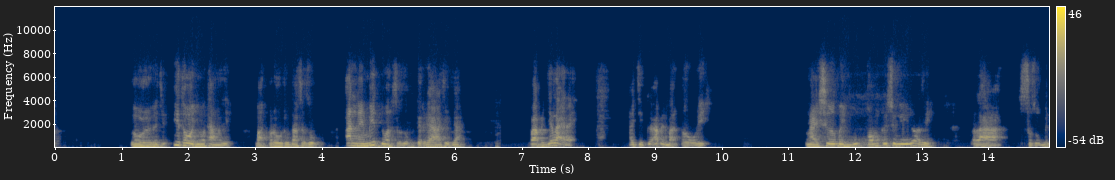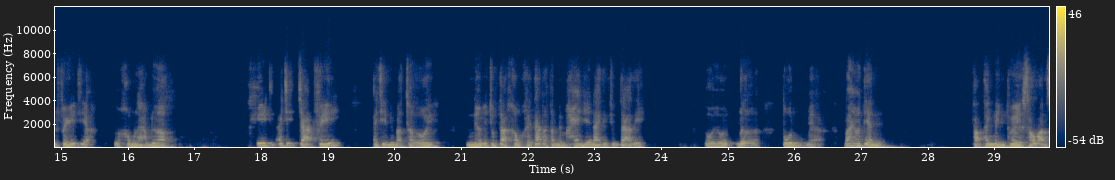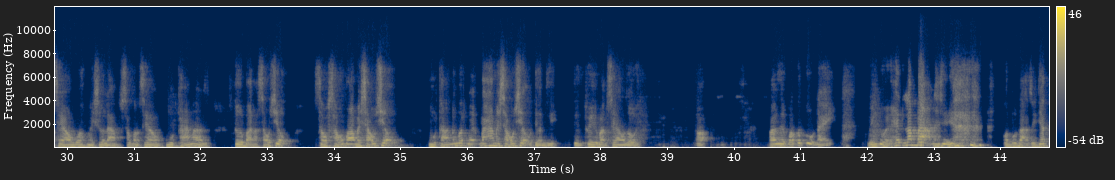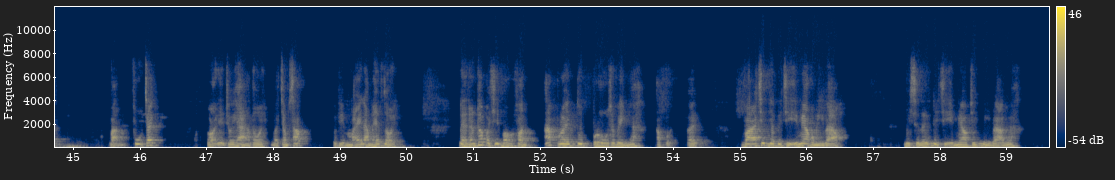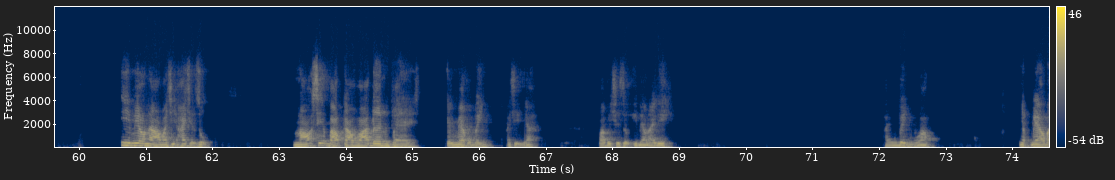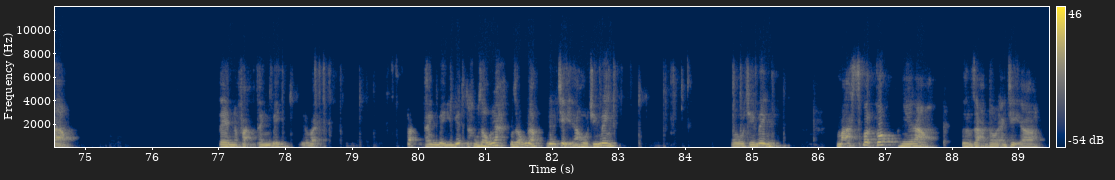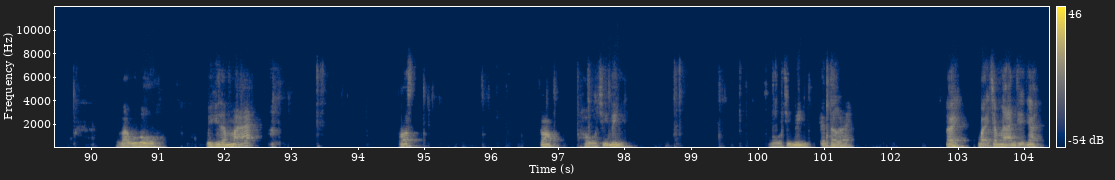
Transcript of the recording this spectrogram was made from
Rồi đây ít thôi nhưng mà thằng gì? Bản pro chúng ta sử dụng. Unlimited luôn, sử dụng tiền ga chị nhá. Và mình nhắc lại này. Anh chị cứ áp lên bản pro đi ngày xưa bình cũng có một cái suy nghĩ đó là gì? Là sử dụng miễn phí chị ạ. Rồi không làm được khi anh chị trả phí. Anh chị mới bảo, trời ơi, nếu như chúng ta không khai thác được phần mềm hay như thế này thì chúng ta gì? Rồi rồi, đỡ tốn, mẹ, bao nhiêu tiền? Phạm Thanh Bình thuê 6 bạn SEO ngày xưa làm 6 bạn SEO một tháng là cơ bản là 6 triệu. Sau 6 36 triệu. Một tháng nó mất, mẹ 36 triệu tiền gì? Tiền thuê bạn SEO rồi. Đó. Bao giờ có công cụ này? Mình đuổi hết 5 bạn này gì còn một bạn duy nhất. Bạn phụ trách gọi điện cho khách hàng thôi và chăm sóc. Bởi vì máy làm hết rồi. Để nâng cấp anh chị bấm phần, upgrade to pro cho mình nhá. Đấy. Và chị nhập địa chỉ email của mình vào. Mình sẽ lấy địa chỉ email chính mình vào nhé email nào mà chị hay sử dụng, nó sẽ báo cáo hóa đơn về cái email của mình, anh chị nhé và mình sẽ sử dụng email này đi. Thanh Bình, đúng không? Nhập mail vào tên là Phạm Thanh Bình như vậy. Phạm Thanh Bình viết không giấu nhá không giấu được. Địa chỉ là Hồ Chí Minh. Hồ Chí Minh. Mã Spotcode như thế nào? Đơn giản thôi anh chị uh, vào Google. Vì ghi là mã. Post. Hồ Chí Minh. Hồ Chí Minh enter này. Đây 700 ngàn chị nhá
